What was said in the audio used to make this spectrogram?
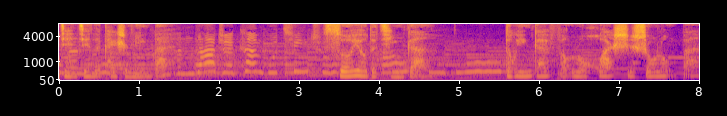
渐渐的开始明白，所有的情感都应该仿若花式收拢般，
